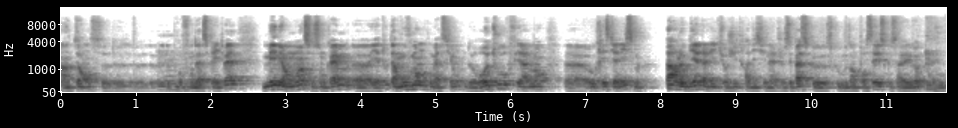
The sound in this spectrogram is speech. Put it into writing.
intense de, mmh. profondeur spirituelle, mais néanmoins, ce sont quand même, il y a tout un mouvement de conversion, de retour finalement au christianisme par le biais de la liturgie traditionnelle. Je ne sais pas ce que, ce que vous en pensez, ce que ça évoque pour vous?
